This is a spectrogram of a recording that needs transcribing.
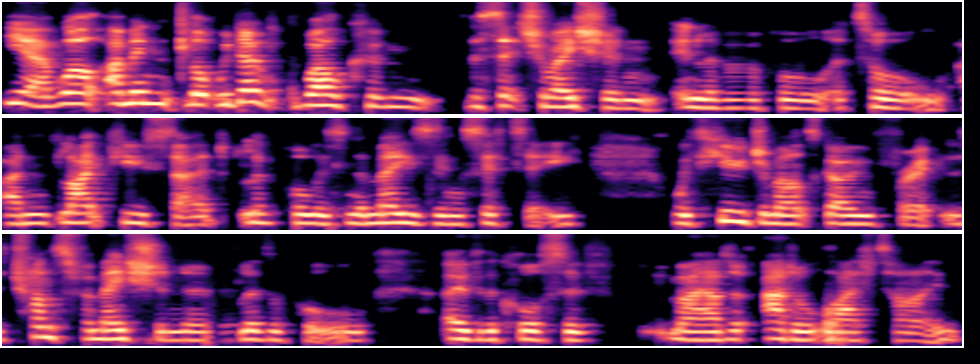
Yeah, well, I mean, look, we don't welcome the situation in Liverpool at all. And like you said, Liverpool is an amazing city with huge amounts going for it. The transformation of Liverpool over the course of my ad- adult lifetime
